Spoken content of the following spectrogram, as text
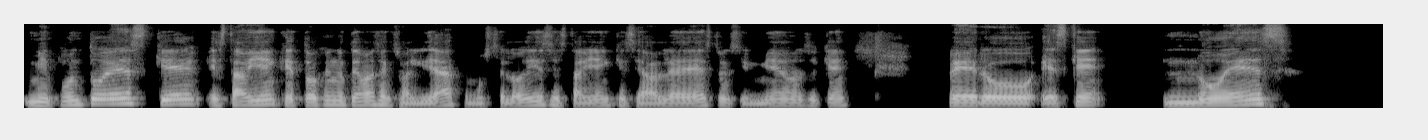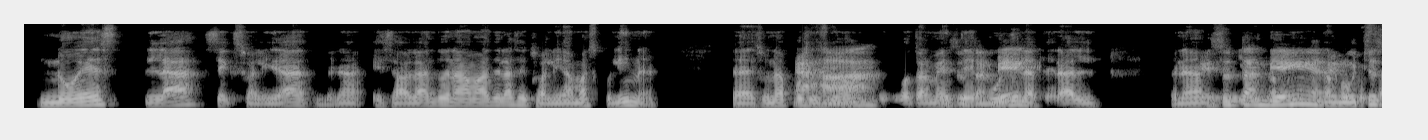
Mi punto es que está bien que toquen el tema de sexualidad, como usted lo dice, está bien que se hable de esto sin miedo, no sé qué, pero es que no es, no es la sexualidad, ¿verdad? Está hablando nada más de la sexualidad masculina es una posición totalmente unilateral. Eso también, en muchos,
